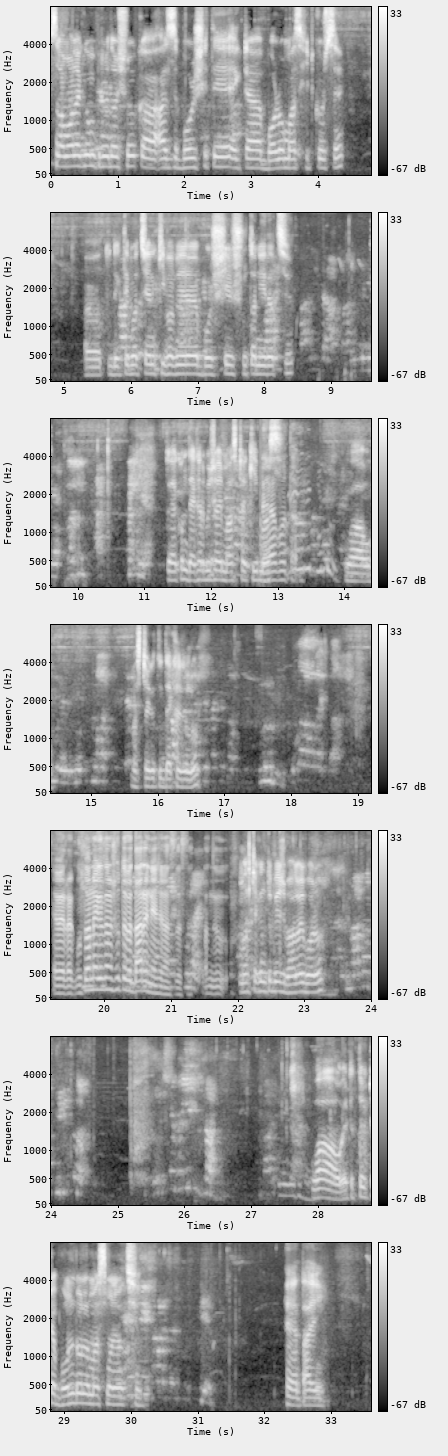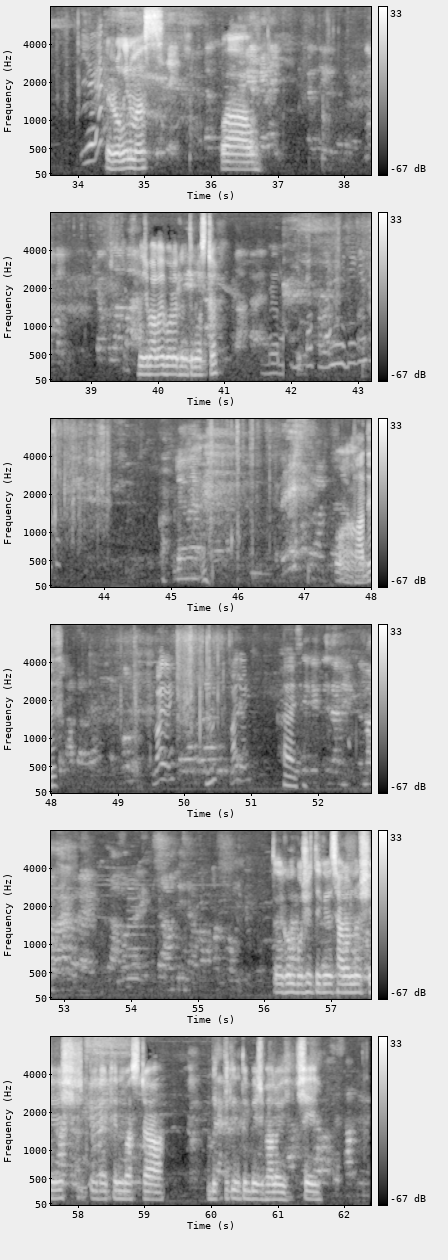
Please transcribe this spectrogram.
আসসালামু আলাইকুম প্রিয় দর্শক। আজ বড়শিতে একটা বড় মাছ হিট করছে। তো দেখতে পাচ্ছেন কীভাবে বড়শির সুতা নিয়ে যাচ্ছে। তো এখন দেখার বিষয় মাছটা কি মাছ? ওয়াও মাছটাকে তো দেখা গেল। এবার গুছানো গেছানো শুতে হবে দাঁড়িয়ে নিয়ে আসেন আস্তে আস্তে। মাছটা কিন্তু বেশ ভালোই বড়। ওয়াও এটা তো একটা বন্ডল মাছ মনে হচ্ছে। হ্যাঁ তাই। রঙিন মাছ। ওয়াও বেশ ভালোই বড় কিন্তু মাছটা. ভাদে? তো এখন বসে থেকে ছাড়ানো শেষ। দেখেন মাছটা দেখতে কিন্তু বেশ ভালোই। সেই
